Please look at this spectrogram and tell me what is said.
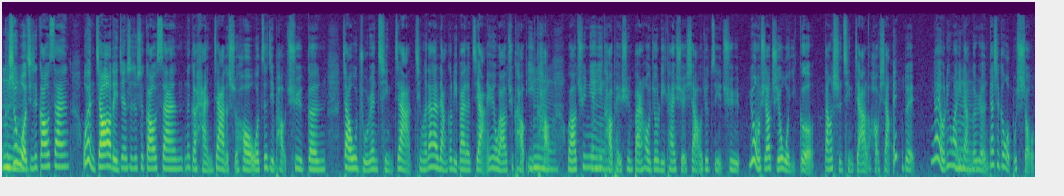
可是我其实高三，我很骄傲的一件事就是高三那个寒假的时候，我自己跑去跟教务主任请假，请了大概两个礼拜的假，因为我要去考艺考，我要去念艺考培训班，然后我就离开学校，我就自己去，因为我们学校只有我一个，当时请假了，好像诶，不对，应该有另外一两个人，但是跟我不熟，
